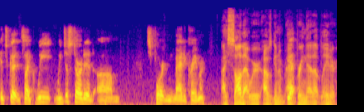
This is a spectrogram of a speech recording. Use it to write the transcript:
it's good it's like we we just started um supporting Matty Cranmer I saw that. We are I was gonna Yeah. bring that up later.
